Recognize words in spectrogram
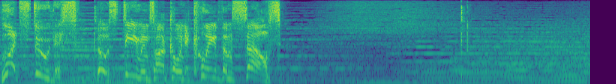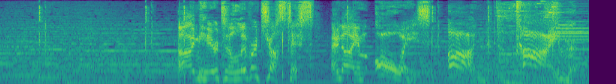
Let's do this! Those demons aren't going to cleave themselves! I'm here to deliver justice, and I am always on time!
